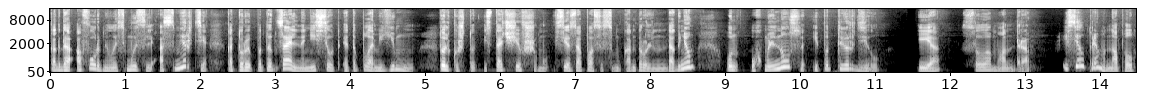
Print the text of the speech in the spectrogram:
когда оформилась мысль о смерти, которую потенциально несет это пламя ему, только что источившему все запасы самоконтроля над огнем, он ухмыльнулся и подтвердил «Я Саламандра» и сел прямо на пол,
